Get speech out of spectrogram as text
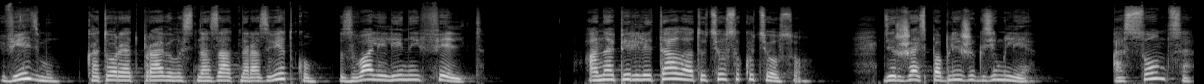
Ведьму, которая отправилась назад на разведку, звали Линой Фельд. Она перелетала от утеса к утесу, держась поближе к земле, а солнце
